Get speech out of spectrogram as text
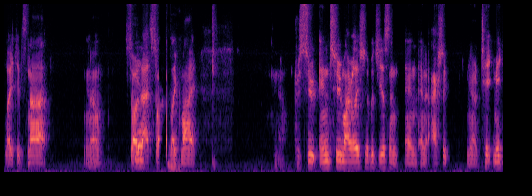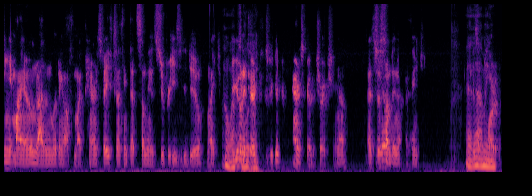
Like it's not, you know. So Yeah. that started like my, you know, pursuit into my relationship with Jesus and and and actually, you know, take making it my own rather than living off of my parents' faith because I think that's something that's super easy to do. Like Oh, you're going to church because your parents go to church. You know, that's just Yep. something that I think And I mean, part of it.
